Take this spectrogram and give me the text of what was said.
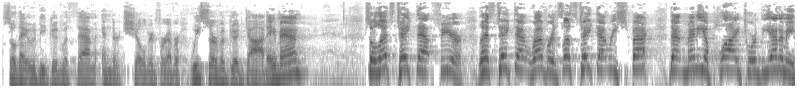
So that it would be good with them and their children forever. We serve a good God. Amen? So let's take that fear. Let's take that reverence. Let's take that respect that many apply toward the enemy,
